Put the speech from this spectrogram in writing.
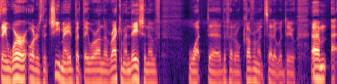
they were orders that she made, but they were on the recommendation of what uh, the federal government said it would do. Um, I,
